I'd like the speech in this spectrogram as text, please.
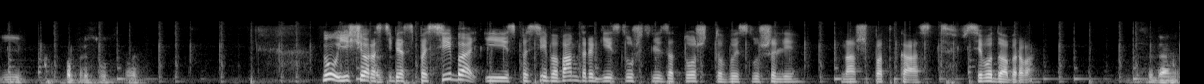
и поприсутствовать. Ну, еще раз тебе спасибо и спасибо вам, дорогие слушатели, за то, что вы слушали наш подкаст. Всего доброго. До свидания.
